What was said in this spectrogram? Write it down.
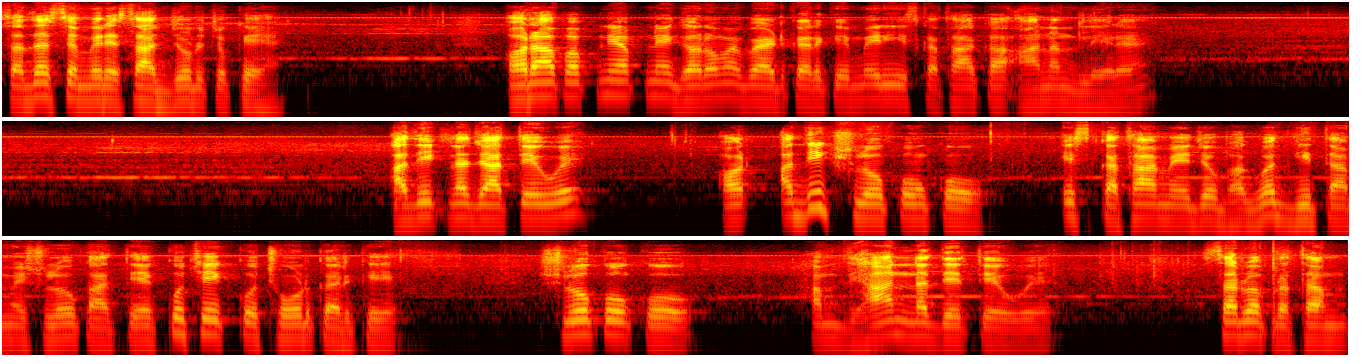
सदस्य मेरे साथ जुड़ चुके हैं। और आप अपने अपने घरों में बैठ कर के मेरी इस कथा का आनंद ले रहे हैं। अधिक न जाते हुए और अधिक श्लोकों को इस कथा में, जो भगवत गीता में श्लोक आते हैं, कुछ एक को छोड़ करके श्लोकों को हम ध्यान न देते हुए सर्वप्रथम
